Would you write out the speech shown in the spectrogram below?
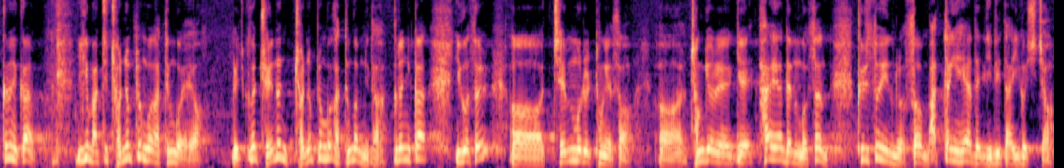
그러니까 이게 마치 전염병과 같은 거예요. 그러니까 죄는 전염병과 같은 겁니다. 그러니까 이것을 어, 잿물을 통해서 어, 정결하게 해야 되는 것은 그리스도인으로서 마땅히 해야 될 일이다 이것이죠.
